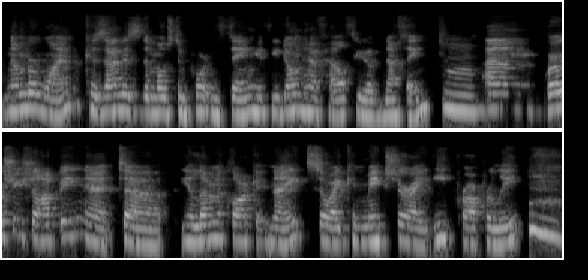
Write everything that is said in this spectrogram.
number one, because that is the most important thing. If you don't have health, you have nothing. Mm. Um, grocery shopping at uh, 11 o'clock at night so I can make sure I eat properly. and,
